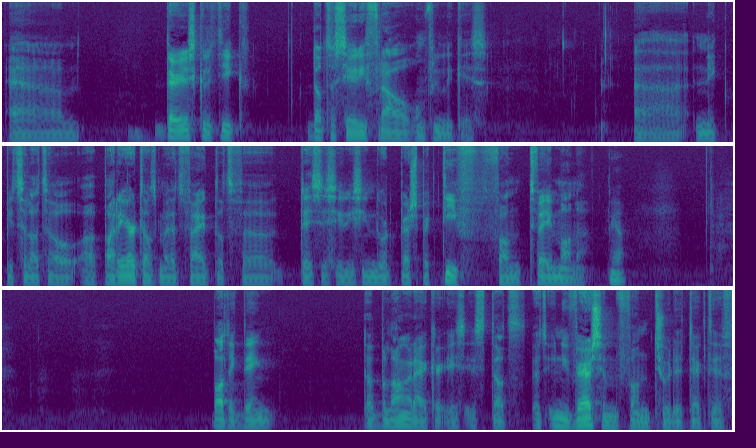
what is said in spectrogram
Ehm, er is kritiek dat de serie vrouwonvriendelijk is. Eh, Nick Pizzolato eh, pareert dat met het feit dat we deze serie zien door het perspectief van twee mannen. Ja. Wat ik denk dat belangrijker is, is dat het universum van True Detective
